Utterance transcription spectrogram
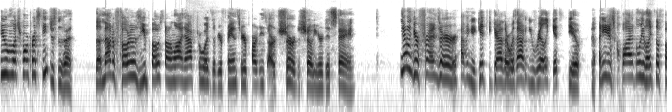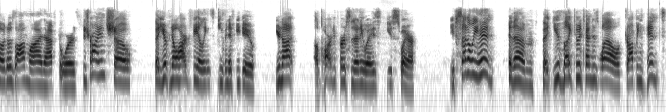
to a much more prestigious event. The amount of photos you post online afterwards of your fancier parties are sure to show your disdain. Knowing your friends are having a get together without you really gets to you, and you just quietly like the photos online afterwards to try and show that you have no hard feelings, even if you do. You're not a party person, anyways, you swear. You subtly hint to them that you'd like to attend as well, dropping hints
